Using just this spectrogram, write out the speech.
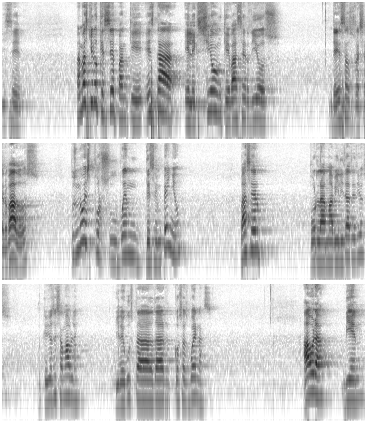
Dice, además quiero que sepan que esta elección que va a hacer Dios de esos reservados, pues no es por su buen desempeño, va a ser por la amabilidad de Dios, porque Dios es amable y le gusta dar cosas buenas. Ahora, bien,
